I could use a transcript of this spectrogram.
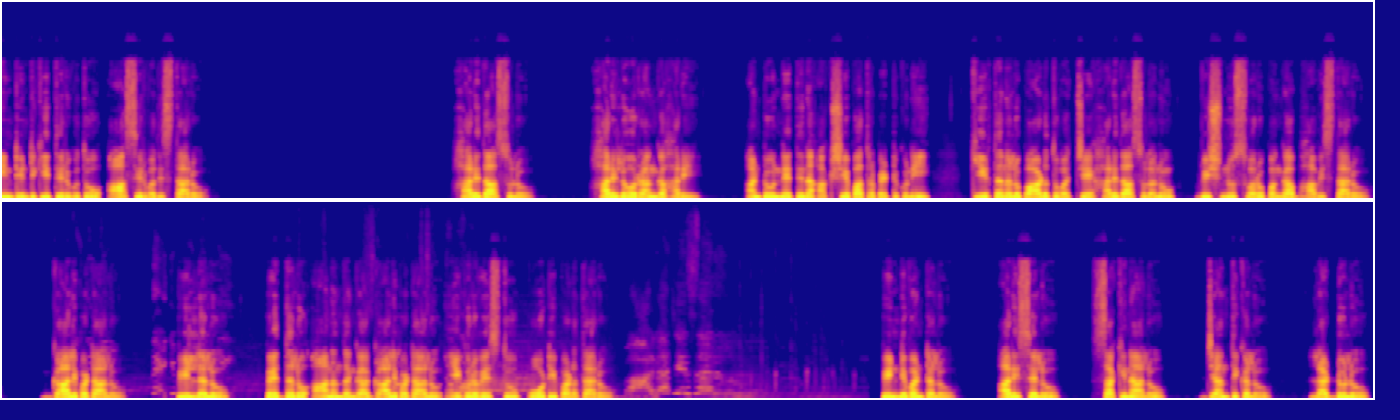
ఇంటింటికీ తిరుగుతూ ఆశీర్వదిస్తారు. హరిదాసులు హరిలో రంగహరి అంటూ నెత్తిన అక్షయపాత్ర పెట్టుకుని కీర్తనలు పాడుతూ వచ్చే హరిదాసులను విష్ణు స్వరూపంగా భావిస్తారు. గాలిపటాలు పిల్లలు పెద్దలు ఆనందంగా గాలిపటాలు ఎగురవేస్తూ పోటీ పడతారు. పిండి వంటలు అరిసెలు సకినాలు జంతికలు లడ్డులు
